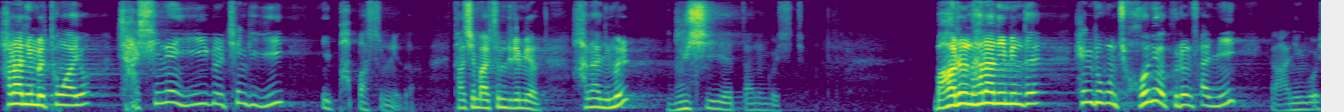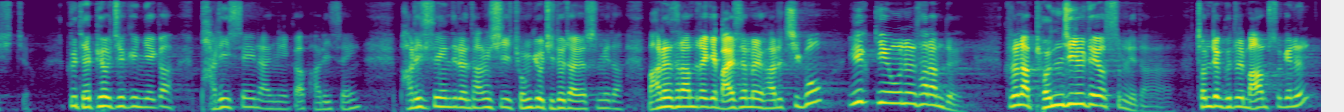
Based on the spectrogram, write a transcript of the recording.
하나님을 통하여 자신의 이익을 챙기기 바빴습니다. 다시 말씀드리면 하나님을 무시했다는 것이죠. 말은 하나님인데 행동은 전혀 그런 삶이 아닌 것이죠. 그 대표적인 예가 바리새인 아닙니까? 바리새인. 바리새인들은 당시 종교 지도자였습니다. 많은 사람들에게 말씀을 가르치고 일깨우는 사람들. 그러나 변질되었습니다. 점점 그들 마음속에는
